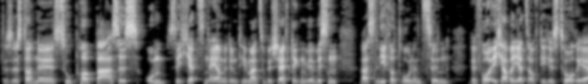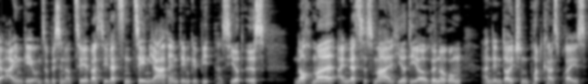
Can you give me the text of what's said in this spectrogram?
Das ist doch eine super Basis, um sich jetzt näher mit dem Thema zu beschäftigen. Wir wissen, was Lieferdrohnen sind. Bevor ich aber jetzt auf die Historie eingehe und so ein bisschen erzähle, was die letzten zehn Jahre in dem Gebiet passiert ist, nochmal ein letztes Mal hier die Erinnerung an den deutschen Podcastpreis.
